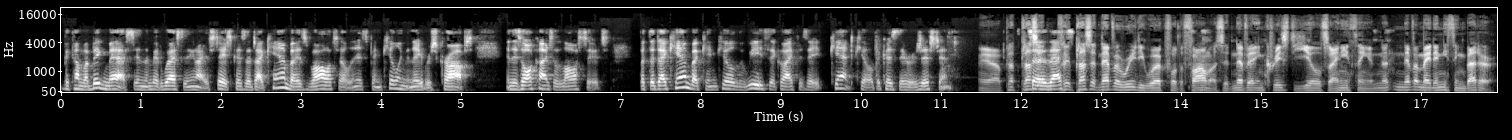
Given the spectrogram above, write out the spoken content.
become a big mess in the Midwest of the United States because the dicamba is volatile and it's been killing the neighbors' crops. And there's all kinds of lawsuits. But the dicamba can kill the weeds that glyphosate can't kill because they're resistant. Yeah, plus, so it, plus it never really worked for the farmers. It never increased yields or anything. It n- never made anything better.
